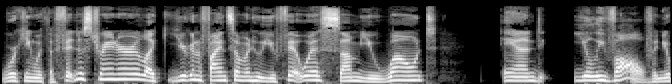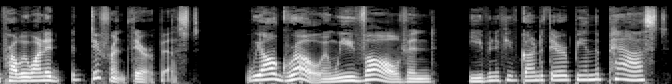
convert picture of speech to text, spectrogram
working with a fitness trainer. Like you're going to find someone who you fit with, some you won't, and you'll evolve and you'll probably want a, different therapist. We all grow and we evolve. And even if you've gone to therapy in the past,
